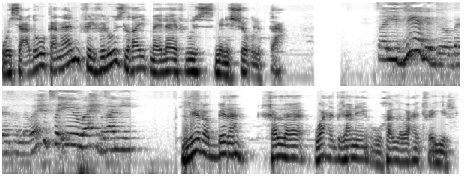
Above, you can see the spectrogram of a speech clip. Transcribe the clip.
ويساعدوه كمان في الفلوس لغاية ما يلاقي فلوس من الشغل بتاعه. طيب ليه يا جدو ربنا خلى واحد فقير وواحد غني؟ ليه ربنا خلى واحد غني وخلى واحد فقير؟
